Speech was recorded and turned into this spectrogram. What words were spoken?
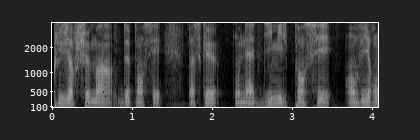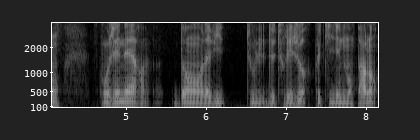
plusieurs chemins de pensée. Parce qu'on a 10 000 pensées environ qu'on génère dans la vie de tous les jours, quotidiennement parlant.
